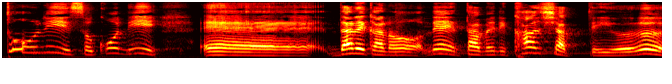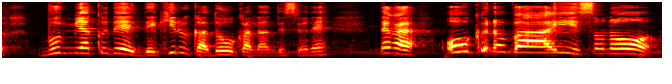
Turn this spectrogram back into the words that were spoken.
当にそこに、え誰かのね、ために感謝っていう文脈でできるかどうかなんですよね。だから、多くの場合、その、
